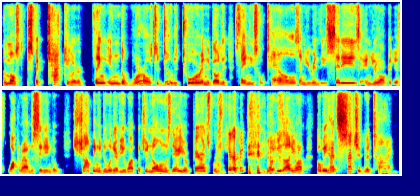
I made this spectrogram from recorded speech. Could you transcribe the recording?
the most spectacular thing in the world to do to tour and to go to stay in these hotels and you're in these cities and you all could just walk around the city and go shopping and do whatever you want but you no one was there. Your parents were there. You know you was on your own. But we had such a good time.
